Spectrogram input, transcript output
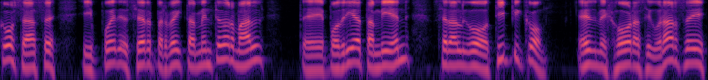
cosas y puede ser perfectamente normal, podría también ser algo típico. Es mejor asegurarse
